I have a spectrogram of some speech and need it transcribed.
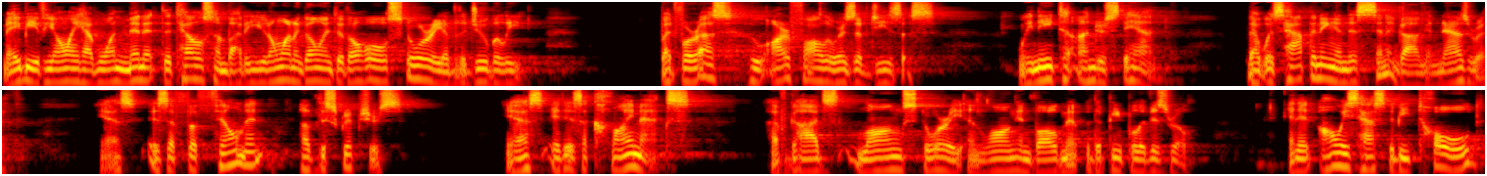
Maybe if you only have one minute to tell somebody, you don't want to go into the whole story of the Jubilee. But for us who are followers of Jesus, we need to understand that what's happening in this synagogue in Nazareth, yes, is a fulfillment of the scriptures. Yes, it is a climax of God's long story and long involvement with the people of Israel. And it always has to be told,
